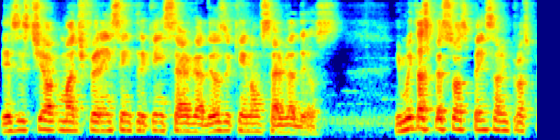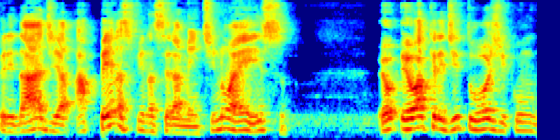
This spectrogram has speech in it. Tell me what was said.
existe uma diferença entre quem serve a Deus e quem não serve a Deus. E muitas pessoas pensam em prosperidade apenas financeiramente, e não é isso. Eu, eu acredito hoje, com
